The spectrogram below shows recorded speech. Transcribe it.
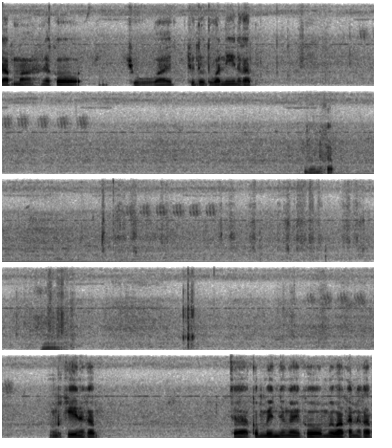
รับมาแล้วก็อยู่ไว้จนถึงทุกวันนี้นะครับ ดูนะครับอืมโอเคนะครับ จะคอมเมนต์ยังไงก็ไม่ว่ากันนะครับ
